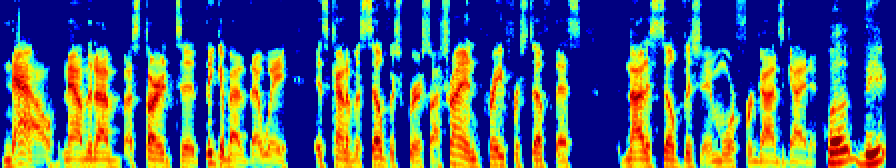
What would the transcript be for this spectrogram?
now, now that I've started to think about it that way, it's kind of a selfish prayer. So I try and pray for stuff that's not as selfish and more for God's guidance. Well, the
